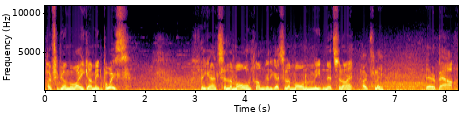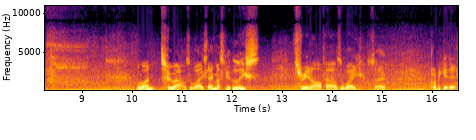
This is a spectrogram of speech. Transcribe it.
hopefully be on my way, go and meet the boys. They're going to Le Mans. I'm going to go to Le Mans and meet them there tonight, hopefully. They're about, well, I'm two hours away, so they must be at least three and a half hours away. So probably get there.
